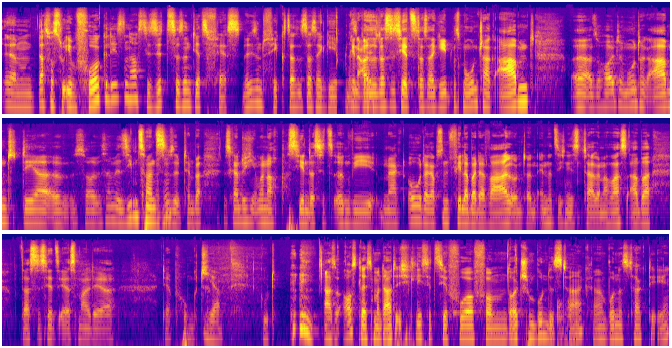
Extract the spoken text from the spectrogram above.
ähm, das, was du eben vorgelesen hast, die Sitze sind jetzt fest, ne? die sind fix, das ist das Ergebnis. Genau, also das ist jetzt das Ergebnis Montagabend, äh, also heute Montagabend, der, äh, sorry, was haben wir, 27. September. Es kann natürlich immer noch passieren, dass jetzt irgendwie merkt, oh, da gab es einen Fehler bei der Wahl und dann ändert sich nächsten Tage noch was, aber das ist jetzt erstmal der, der Punkt. Ja, gut. Also Ausgleichsmandate, ich lese jetzt hier vor vom Deutschen Bundestag, ja, bundestag.de.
